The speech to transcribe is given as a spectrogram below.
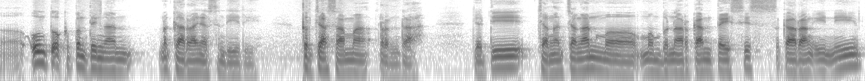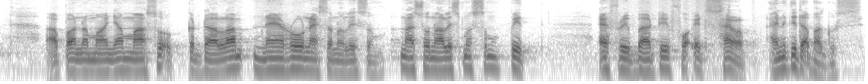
uh, untuk kepentingan negaranya sendiri kerjasama rendah. Jadi jangan-jangan membenarkan tesis sekarang ini apa namanya masuk ke dalam narrow nationalism, nasionalisme sempit, everybody for itself. Nah, ini tidak bagus.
